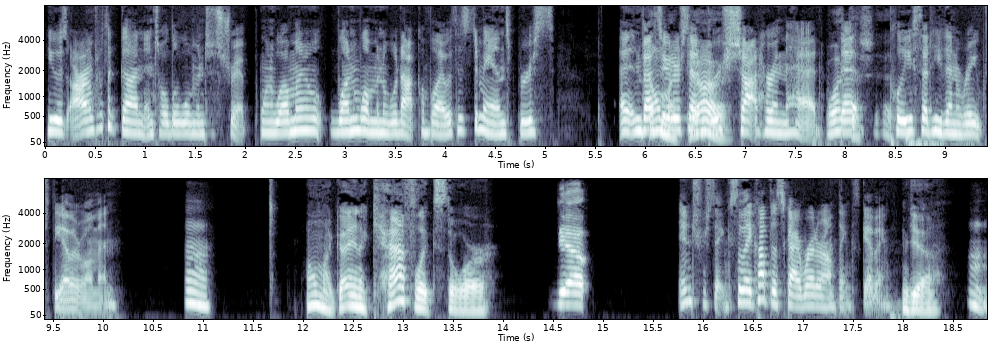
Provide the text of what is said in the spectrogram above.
He was armed with a gun and told the woman to strip. When woman, one woman would not comply with his demands, Bruce, an investigator said God. Bruce shot her in the head. What the that shit? police said he then raped the other woman. Oh my god, in a Catholic store. Yep. Interesting. So they caught this guy right around Thanksgiving. Yeah. Hmm.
